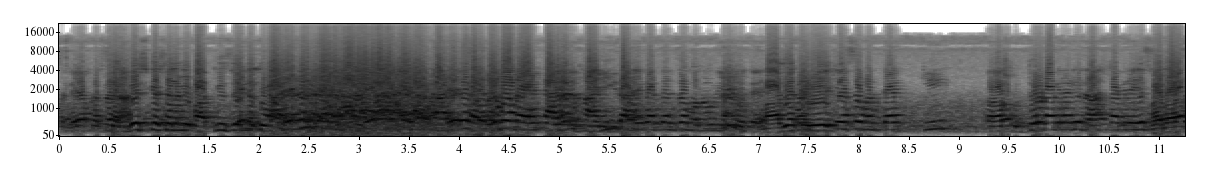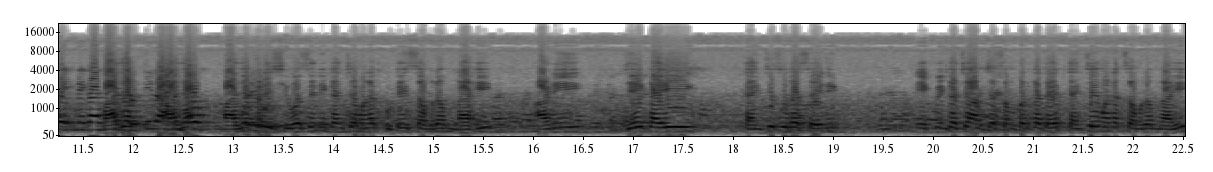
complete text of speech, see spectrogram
सगळ्या संदेश कशाला मी बातमीच देईन तुम्हाला काही कार्यकर्त्यांचं मनोविलीन होते माझ्याकडे- असं म्हणतायत की उद्धव ठाकरे आणि राज ठाकरे हे मग माझ्याकडे शिवसैनिकांच्या मनात कुठेही संभ्रम नाही आणि जे काही त्यांचे सुद्धा सैनिक एकमेकाच्या आमच्या संपर्कात आहेत त्यांच्याही मनात संभ्रम नाही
